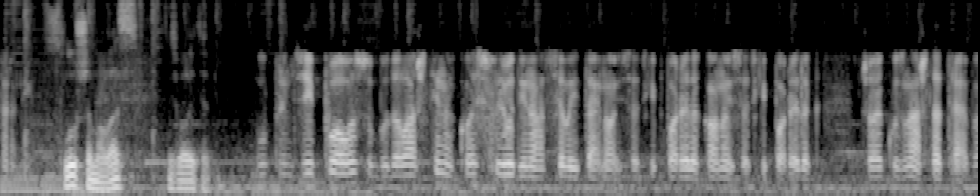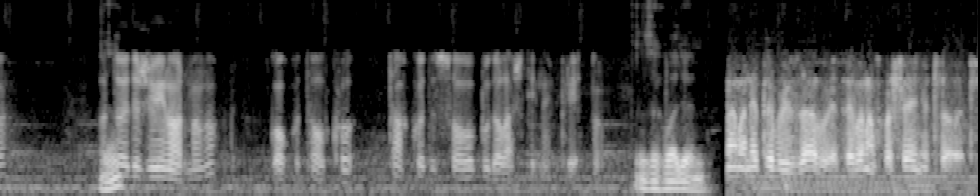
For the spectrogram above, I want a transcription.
Crni. Slušamo vas. Izvolite. U principu ovo su budalaštine koje su ljudi nasili taj novi svjetski poredak kao novi svjetski poredak. Čovjeku zna šta treba, a Da. to je da živi normalno, koliko toliko, tako da su ovo budalaštine prijetno. Zahvaljujem. Nama ne trebaju zabave, treba nam spašenje čoveče.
